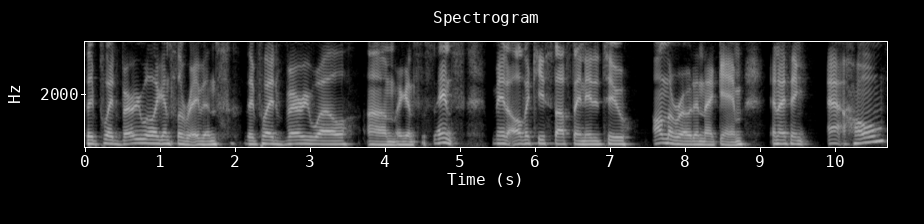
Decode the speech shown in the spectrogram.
They played very well against the Ravens. They played very well um, against the Saints, made all the key stops they needed to on the road in that game. And I think at home,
